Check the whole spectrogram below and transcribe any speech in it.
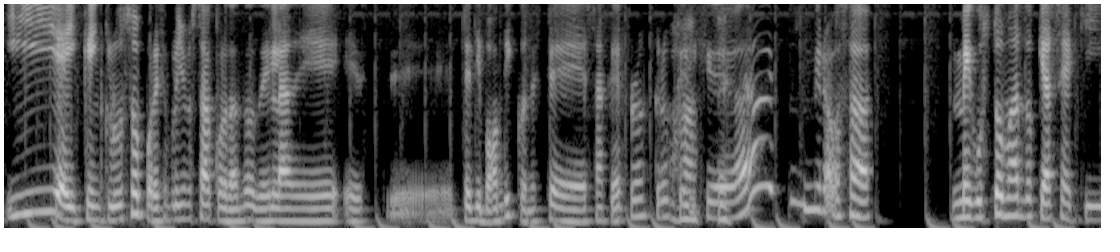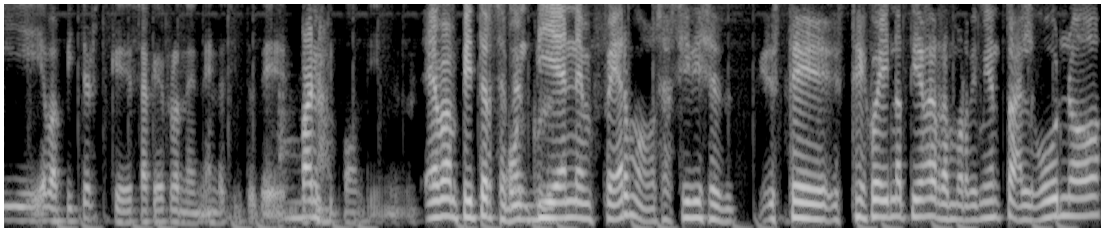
Y, que incluso, por ejemplo, yo me estaba acordando de la de este, Teddy Bondi con este Zac Efron. Creo que dije, ay, pues mira, o sea, me gustó más lo que hace aquí Evan Peters que Zac Efron en, la cinta de, bueno, Teddy Bondi. Evan Peters se ve bien enfermo. O sea, sí dices, este, este güey no tiene remordimiento alguno.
